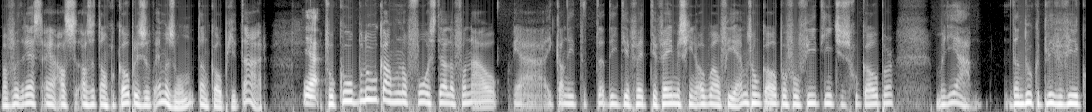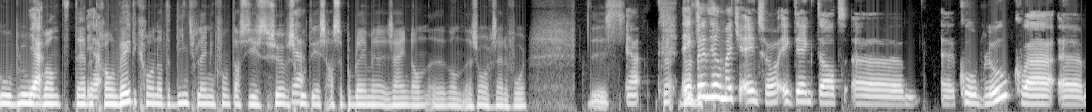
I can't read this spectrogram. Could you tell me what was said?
maar voor de rest, ja, als, als het dan goedkoper is op Amazon, dan koop je het daar. Ja, Voor Coolblue kan ik me nog voorstellen van nou, ja, ik kan die, dat- die tv, tv misschien ook wel via Amazon kopen voor vier tientjes goedkoper. Maar ja, dan doe ik het liever via Coolblue, Ja. want daar heb ik gewoon, weet ik gewoon dat de dienstverlening fantastisch is, de service Ja. goed is. Als er problemen zijn, dan, eh, dan eh, zorgen zij ervoor. Dus ja. da- ik ben het heel met je eens hoor. Ik denk dat eh, Coolblue qua ehm,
